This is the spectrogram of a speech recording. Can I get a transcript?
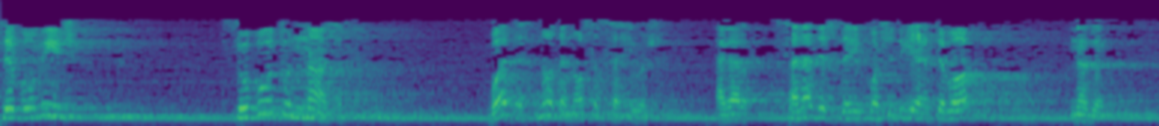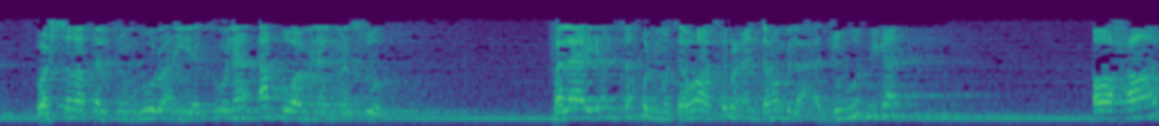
سومیش ثبوت الناسخ. باید اسناد ناسخ صحیح باشه. اگر سندش ضعیف باشه دیگه اعتبار نداره. واشترط الجمهور ان يكون اقوى من المنسوخ. فلا ينسخ المتواتر عندهم بالاحد جمهور میگن آحاد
